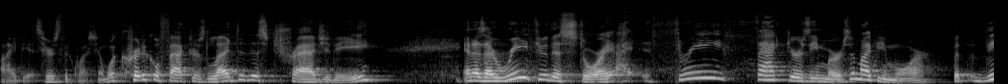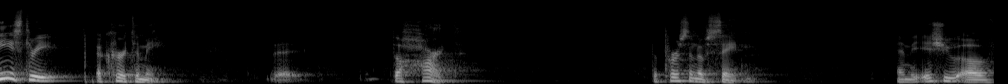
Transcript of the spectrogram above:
ideas. Here's the question What critical factors led to this tragedy and as I read through this story, I, three factors emerge. There might be more, but these three occur to me the, the heart, the person of Satan, and the issue of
